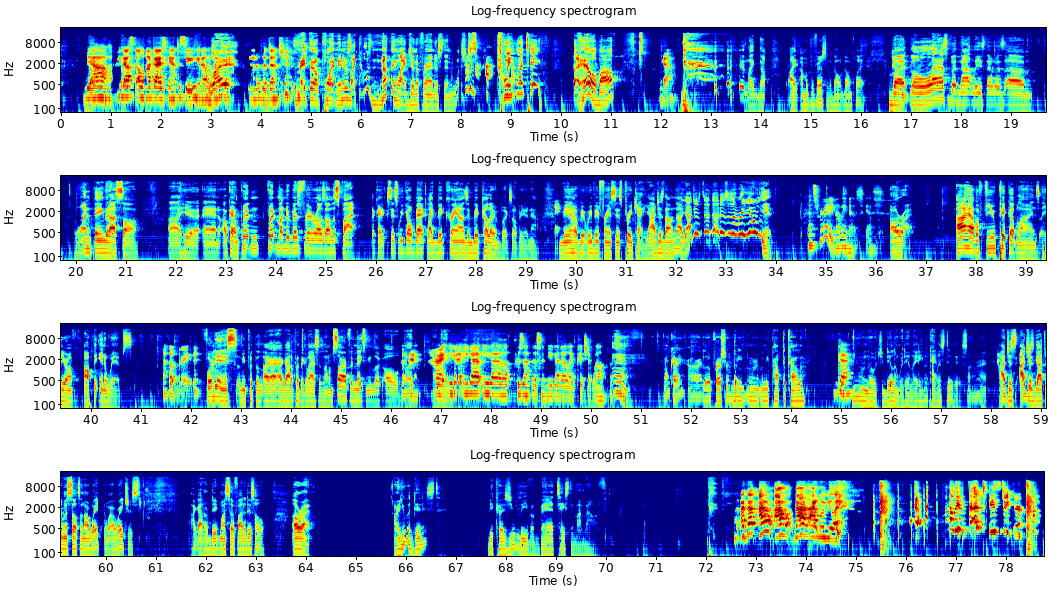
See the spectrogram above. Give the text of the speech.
Yeah, I think that's a lot of guys' fantasy, you know, Right? Jennifer as a dentist. Make the appointment. It was like, that was nothing like Jennifer Anderson. What? She just cleaned my teeth. The hell, Bob? Yeah. like no, I, I'm a professional. Don't don't play. But last but not least, there was um, one thing that I saw uh, here, and okay, I'm putting putting my new best friend Rose on the spot. Okay, since we go back like big crayons and big coloring books over here now. Me and her, we- we've been friends since pre-K. Y'all just don't know. Y'all just don't know this is a reunion. That's right. Nobody knows. Yes. All right. I have a few pickup lines here on, off the interwebs. Oh, great. For Dennis, let me put the. I, I gotta put the glasses on. I'm sorry if it makes me look old, but Okay. I All right, mean- you got you got you gotta present this and you gotta like pitch it well. Mm. Okay, all right, a little pressure. Let me let me pop the collar. Okay. You don't know what you're dealing with here, lady. Okay, let's do this. All right. I just I just got through insulting our wait our waitress. I gotta dig myself out of this hole. All right. Are you a dentist? Because you leave a bad taste in my mouth. I, that I don't I don't that I would be like I leave bad taste in your mouth.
